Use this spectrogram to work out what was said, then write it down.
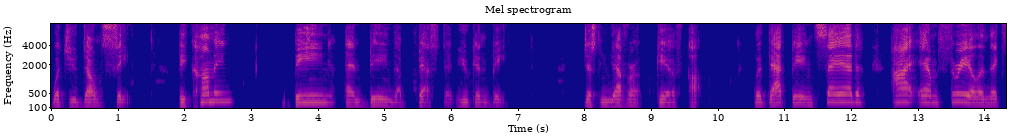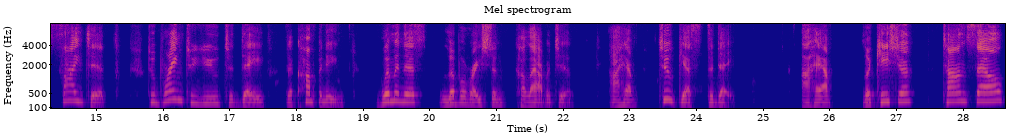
what you don't see. Becoming being and being the best that you can be. Just never give up. With that being said, I am thrilled and excited to bring to you today the company Womxnist Liberation Collaborative. I have two guests today. I have Lakiesha Townsell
